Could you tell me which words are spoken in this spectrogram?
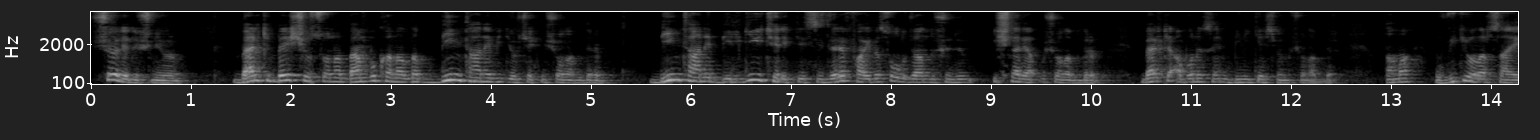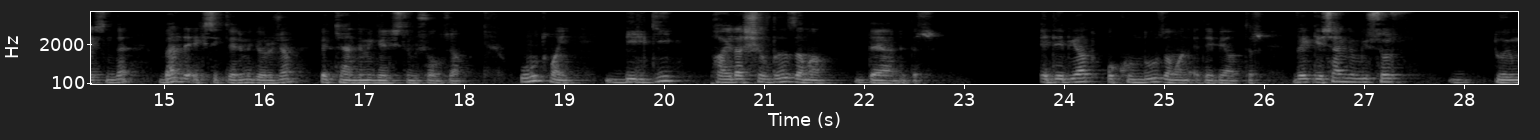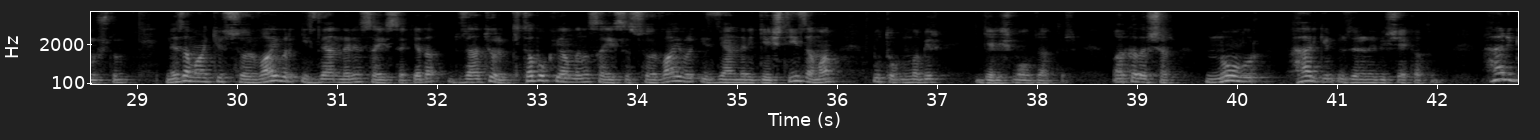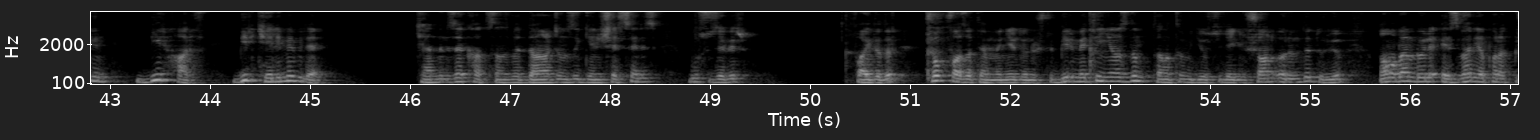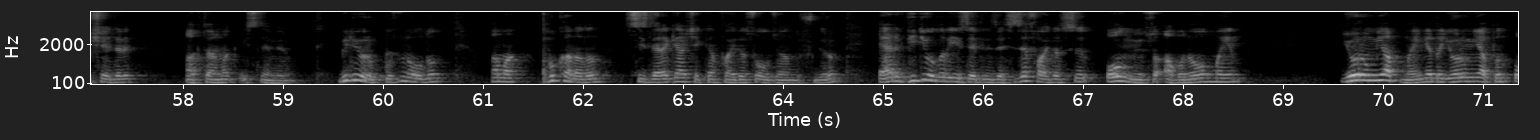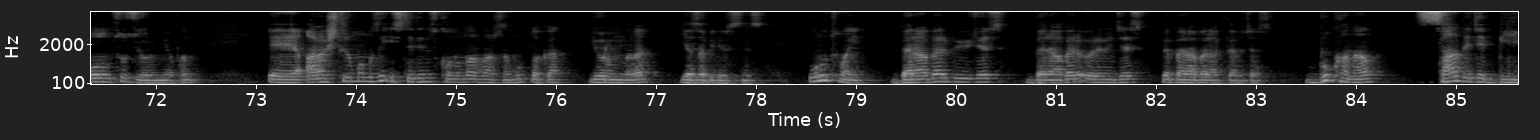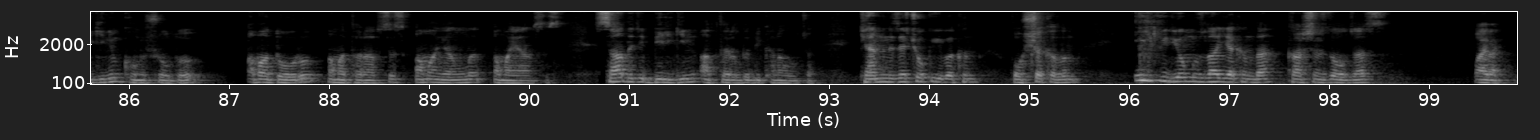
Şöyle düşünüyorum. Belki 5 yıl sonra ben bu kanalda 1000 tane video çekmiş olabilirim. 1000 tane bilgi içerikli sizlere faydası olacağını düşündüğüm işler yapmış olabilirim. Belki abone sayım 1000'i geçmemiş olabilir. Ama bu videolar sayesinde ben de eksiklerimi göreceğim ve kendimi geliştirmiş olacağım. Unutmayın, bilgi paylaşıldığı zaman değerlidir. Edebiyat okunduğu zaman edebiyattır. Ve geçen gün bir söz duymuştum. Ne zaman ki Survivor izleyenlerin sayısı ya da düzeltiyorum kitap okuyanların sayısı Survivor izleyenleri geçtiği zaman bu toplumda bir gelişme olacaktır. Arkadaşlar ne olur her gün üzerine bir şey katın. Her gün bir harf, bir kelime bile kendinize katsanız ve dağarcığınızı genişletseniz bu size bir faydadır. Çok fazla temenniye dönüştü. Bir metin yazdım tanıtım videosu ile ilgili. Şu an önümde duruyor. Ama ben böyle ezber yaparak bir şeyleri aktarmak istemiyorum. Biliyorum uzun oldu ama bu kanalın sizlere gerçekten faydası olacağını düşünüyorum. Eğer videoları izlediğinizde size faydası olmuyorsa abone olmayın. Yorum yapmayın ya da yorum yapın, olumsuz yorum yapın. Ee, araştırmamızı istediğiniz konular varsa mutlaka yorumlara yazabilirsiniz. Unutmayın, beraber büyüyeceğiz, beraber öğreneceğiz ve beraber aktaracağız. Bu kanal sadece bilginin konuşulduğu ama doğru ama tarafsız ama yanlı ama yansız. Sadece bilginin aktarıldığı bir kanal olacak. Kendinize çok iyi bakın. Hoşça kalın. İlk videomuzla yakında karşınızda olacağız. Bay bay.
